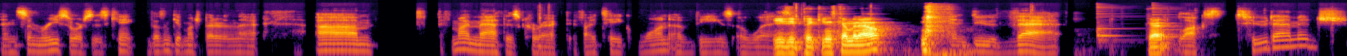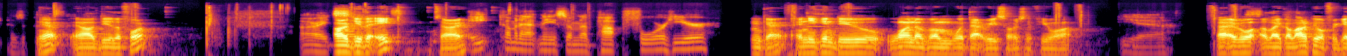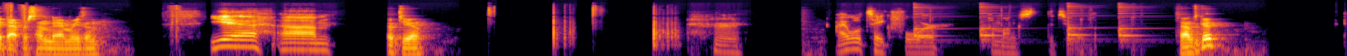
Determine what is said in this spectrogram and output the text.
And some resources can't doesn't get much better than that. Um, if my math is correct, if I take one of these away Easy pickings coming out. and do that, Okay. it blocks two damage as opposed. Yep. And I'll do the four. All right. Or do the eight. Sorry. Eight coming at me, so I'm gonna pop four here. Okay. And you can do one of them with that resource if you want. Yeah. Uh, everyone, like a lot of people forget that for some damn reason. Yeah. Um. Up to you. Hmm. I will take four amongst the two of them, Sounds good.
